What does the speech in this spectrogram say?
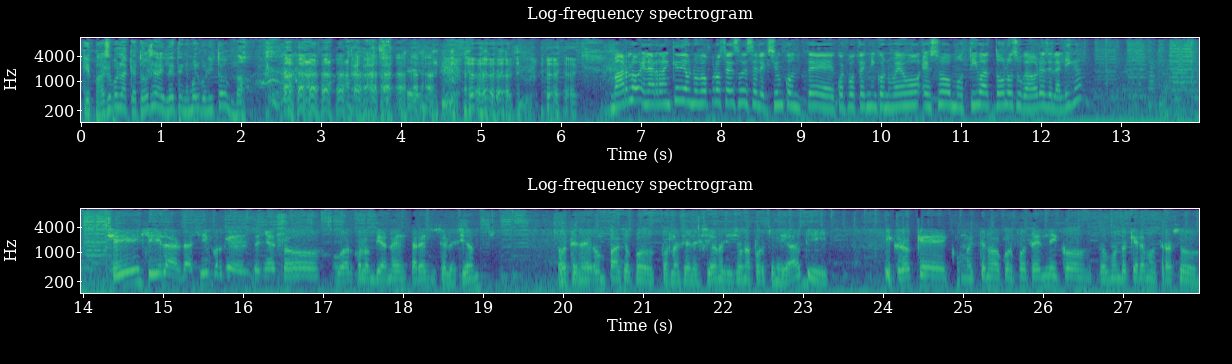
que pase por la 14, ahí le tenemos el bonito. No. Marlo, el arranque de un nuevo proceso de selección con te- cuerpo técnico nuevo, ¿eso motiva a todos los jugadores de la liga? Sí, sí, la verdad sí, porque el sueño de todo jugador colombiano es estar en su selección o tener un paso por, por la selección, así es una oportunidad y, y creo que con este nuevo cuerpo técnico todo el mundo quiere mostrar su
